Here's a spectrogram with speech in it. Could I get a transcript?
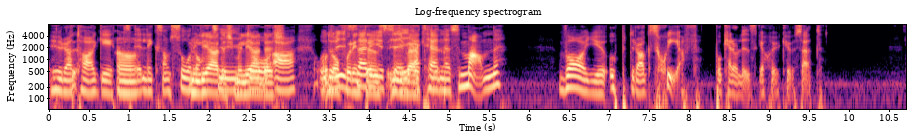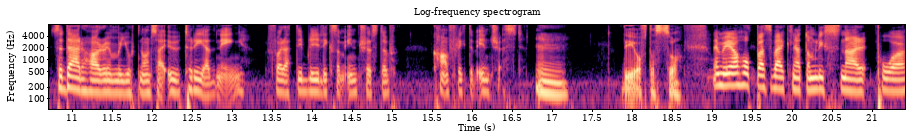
Hur det har tagit ja. liksom så lång Miljarders, tid. miljarders. Och, ja, och, Och då de visar det ju sig att hennes man var ju uppdragschef på Karolinska sjukhuset. Så där har de gjort någon så här utredning för att det blir liksom interest of conflict of interest. Mm. Det är oftast så. Nej men jag hoppas verkligen att de lyssnar på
